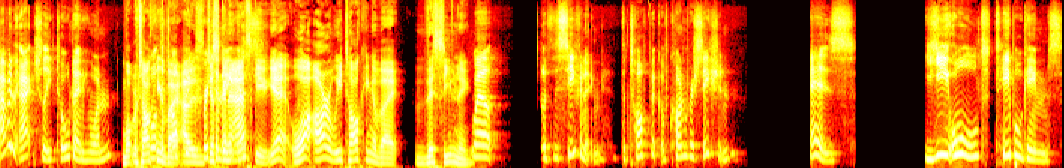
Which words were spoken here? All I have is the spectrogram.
haven't actually told anyone. what we're talking the about. I was just going to ask you. Yeah, what are we talking about this evening? Well, this evening, the topic of conversation is ye old table games.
